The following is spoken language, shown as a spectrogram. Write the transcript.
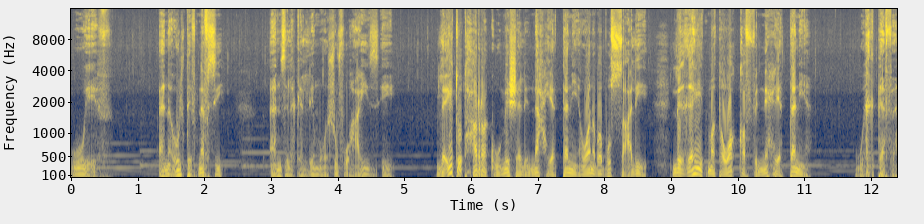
ووقف. أنا قلت في نفسي أنزل أكلمه وأشوفه عايز إيه. لقيته اتحرك ومشى للناحية التانية وأنا ببص عليه لغاية ما توقف في الناحية التانية. واختفى.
